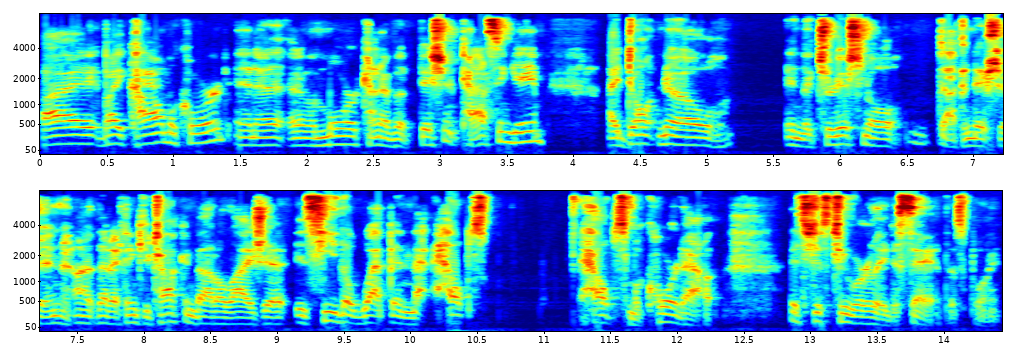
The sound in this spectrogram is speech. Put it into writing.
by by Kyle McCord in a, in a more kind of efficient passing game. I don't know in the traditional definition uh, that I think you're talking about, Elijah, is he the weapon that helps helps McCord out? It's just too early to say at this point.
